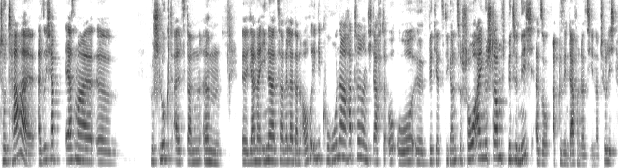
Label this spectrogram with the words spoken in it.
Total. Also ich habe erstmal äh, geschluckt, als dann ähm, äh, Janaina Zarella dann auch irgendwie Corona hatte und ich dachte, oh oh, äh, wird jetzt die ganze Show eingestampft? Bitte nicht. Also abgesehen davon, dass ich ihr natürlich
